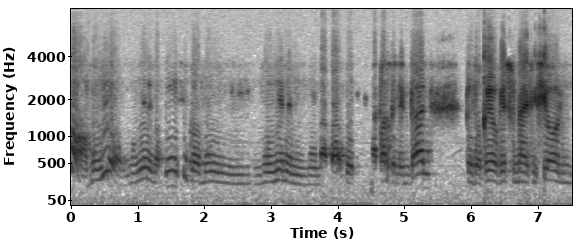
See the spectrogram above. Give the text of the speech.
No, muy bien, muy bien en lo físico, muy, muy bien en, la parte, la parte mental, pero creo que es una decisión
